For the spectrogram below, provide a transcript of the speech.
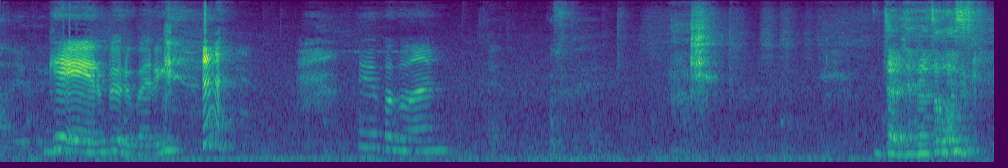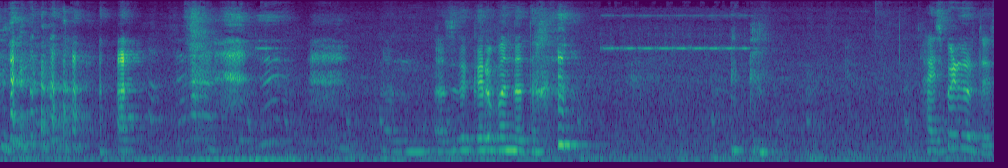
झालं हा येते घे. एअर प्युरिफायर घे हे भगवान. असं ते कर बंद आता. हाय स्पीड करतोयस?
